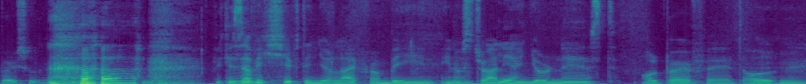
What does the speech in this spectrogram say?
very soon. because it's a big shift in your life from being in Mhm. Australia in your nest, all perfect, all, Mhm.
